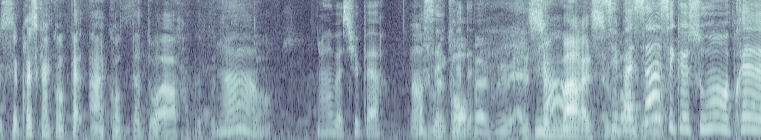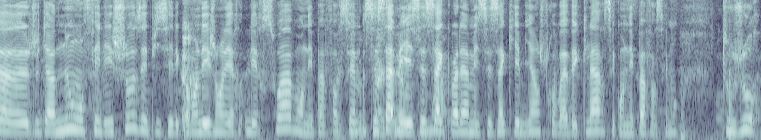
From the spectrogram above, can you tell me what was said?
c'est presque incantatoire de, de temps Ah. en temps. Ah bah super. Non, je c'est me que trompe, de- oui, elle se Non, marre, elle se C'est pas ça, c'est que souvent après, euh, je veux dire, nous on fait les choses et puis c'est comment les gens les, les reçoivent, on n'est pas forcément. C'est ça mais c'est ça, que- voilà, mais c'est ça qui est bien, je trouve, avec l'art, c'est qu'on n'est pas forcément toujours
